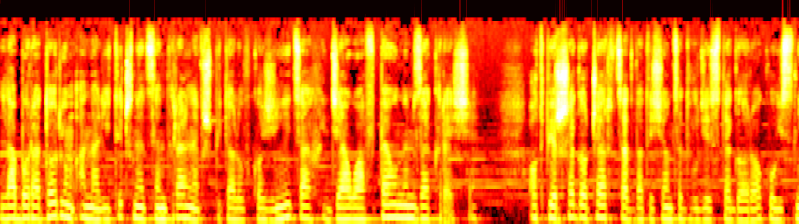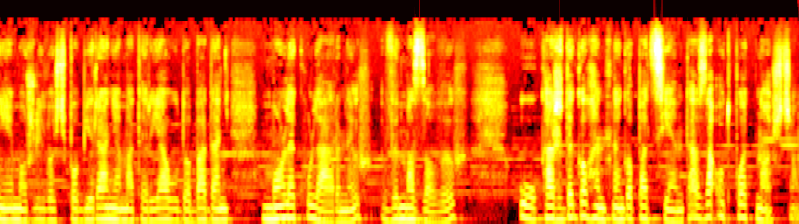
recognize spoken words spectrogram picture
Laboratorium analityczne centralne w szpitalu w Kozienicach działa w pełnym zakresie. Od 1 czerwca 2020 roku istnieje możliwość pobierania materiału do badań molekularnych, wymazowych u każdego chętnego pacjenta za odpłatnością.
